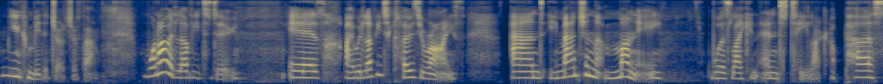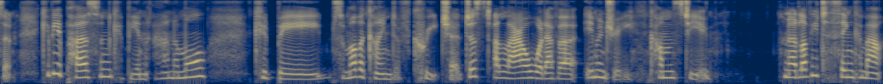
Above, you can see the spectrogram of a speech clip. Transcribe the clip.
You can be the judge of that. What I would love you to do is I would love you to close your eyes and imagine that money was like an entity, like a person. Could be a person, could be an animal, could be some other kind of creature. Just allow whatever imagery comes to you. And I'd love you to think about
